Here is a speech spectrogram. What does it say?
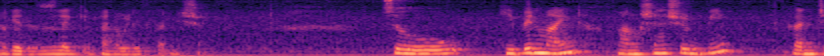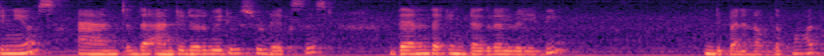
Okay this is like if and only if condition. So keep in mind function should be continuous and the antiderivative should exist then the integral will be independent of the path.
